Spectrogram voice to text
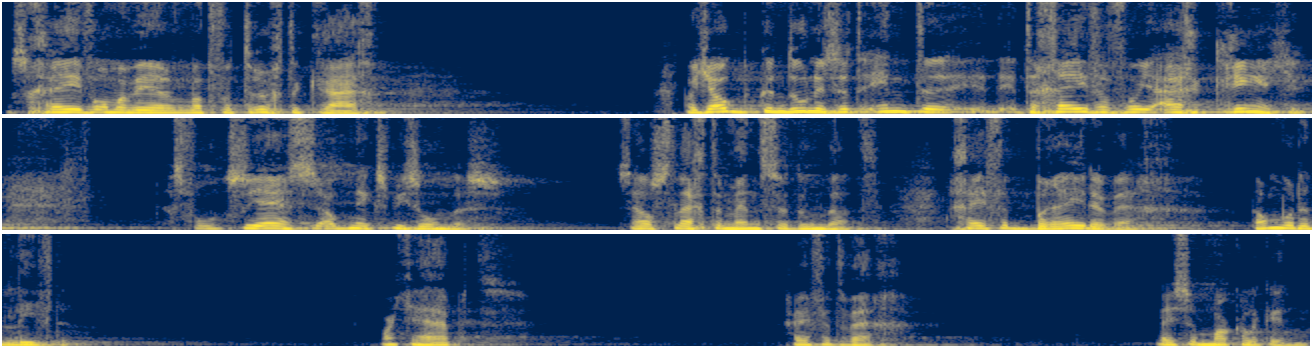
Dat is geven om er weer wat voor terug te krijgen. Wat je ook kunt doen is het in te, te geven voor je eigen kringetje. Volgens Jezus ook niks bijzonders. Zelfs slechte mensen doen dat. Geef het brede weg. Dan wordt het liefde. Wat je hebt, geef het weg. Wees er makkelijk in.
